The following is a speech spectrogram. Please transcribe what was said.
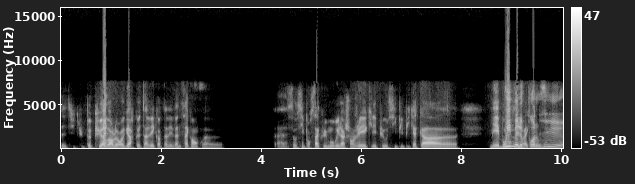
Tu, tu peux plus Ouais. avoir le regard que t'avais quand t'avais 25 ans, quoi. Euh, c'est aussi pour ça que l'humour il a changé, qu'il est plus aussi pipi caca. euh, Mais bon, oui, mais le que- point de vue,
